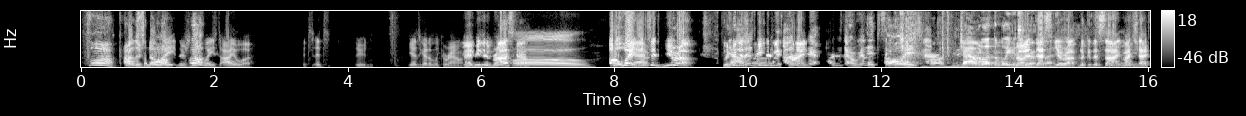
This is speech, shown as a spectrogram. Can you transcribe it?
Fuck! Bro, there's no way. There's Fuck. no way it's Iowa. It's it's dude. You guys got to look around. Maybe Nebraska. Oh. Oh wait, yeah. this is Europe. We yeah, could just take the next sign. Are we on the it's always chat. I'm gonna let them believe it's Bro, Europe. That's but... Europe. Look at the sign. My chat's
